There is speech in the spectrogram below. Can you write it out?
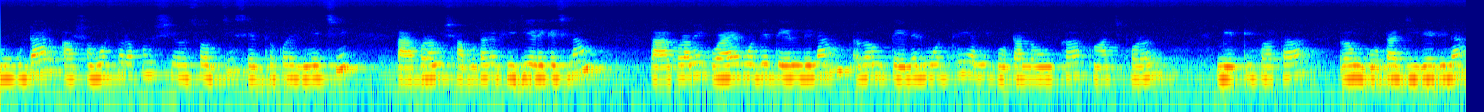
মুগ ডাল আর সমস্ত রকম সবজি সেদ্ধ করে নিয়েছি। তারপর আমি সাবুটাকে ভিজিয়ে রেখেছিলাম। তারপর আমি কড়াইয়ের মধ্যে তেল দিলাম এবং তেলের মধ্যে আমি গোটা লঙ্কা পাঁচ ফোড়ন মেথি পাতা এবং গোটা জিরে দিলাম,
